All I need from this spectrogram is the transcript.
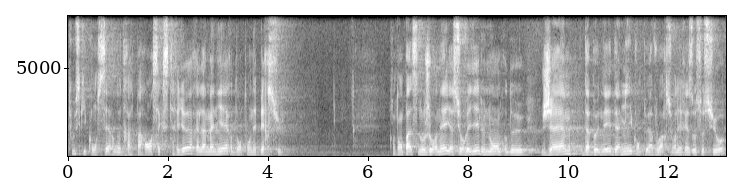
tout ce qui concerne notre apparence extérieure et la manière dont on est perçu. Quand on passe nos journées à surveiller le nombre de j'aime, d'abonnés, d'amis qu'on peut avoir sur les réseaux sociaux,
